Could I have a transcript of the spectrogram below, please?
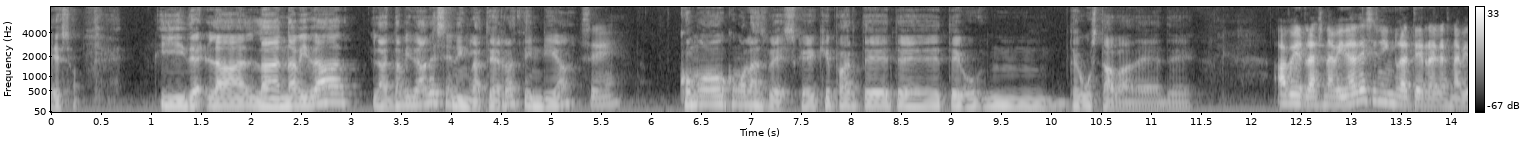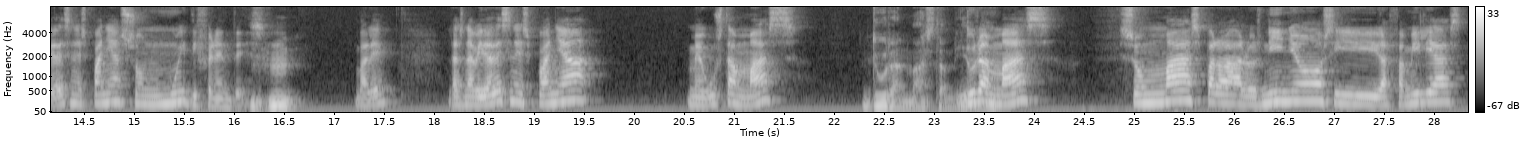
de eso. Y de la, la Navidad, las Navidades en Inglaterra, Cindia, Sí. ¿cómo, cómo las ves? ¿Qué, qué parte te, te, mm, te gustaba de, de- A ver, las navidades en Inglaterra y las navidades en España son muy diferentes. ¿vale? Las navidades en España me gustan más, Duran más también. duran ¿no? más, son más para los niños y las familias.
